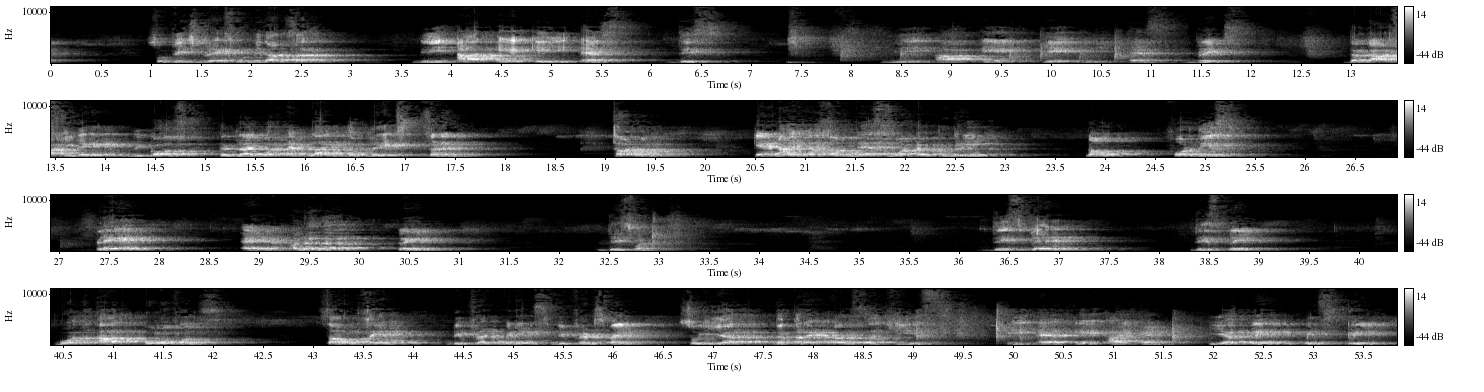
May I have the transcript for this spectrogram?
So which breaks would be the answer? B R A K E S. This. B R A K E S. Brakes. The car skidded because the driver applied the brakes suddenly. Third one. Can I have some less water to drink? Now for this plane and another plane. This one. This plane, this plane. Both are homophones. Sound same, different meanings, different spelling. So here the correct answer is P-L-A-I-N. Here plane it means plane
